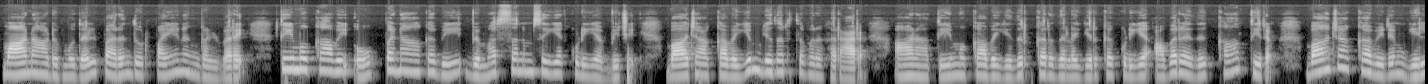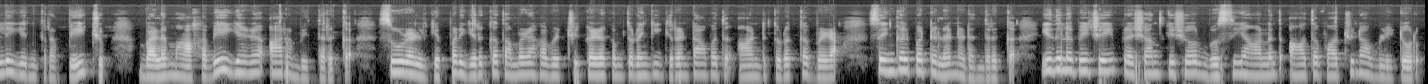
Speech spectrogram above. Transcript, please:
மாநாடு முதல் பரந்தூர் பயணங்கள் வரை திமுகவை ஓப்பனாகவே விமர்சனம் செய்யக்கூடிய விஜய் பாஜகவையும் எதிர்த்து வருகிறார். ஆனால் திமுகவை எதிர்க்கிறதுல இருக்கக்கூடிய அவரது காத்திரம் பாஜகவிடம் இல்லை என்கிற பேச்சும் பலமாகவே எழ ஆரம்பித்திருக்கு. சூழல் எப்படி இருக்க தமிழக வெற்றி கழகம் தொடங்கி இரண்டாவது ஆண்டு தொடக்க விழா செங்கல்பட்டில் நடந்திருக்கு. இதில் விஜய் பிரசாந்த் கிஷோர் புசி ஆனந்த் ஆதவ் அர்ஜுனா உள்ளிட்டோரும்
